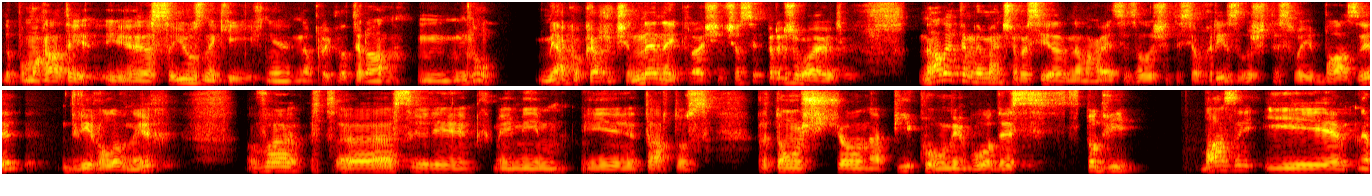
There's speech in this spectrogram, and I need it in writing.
допомагати. І союзники їхні, наприклад, Іран, ну, м'яко кажучи, не найкращі часи переживають. Але тим не менше, Росія намагається залишитися в грі, залишити свої бази, дві головних в е, Сирії, Хмеймім і Тартус. При тому, що на піку у них було десь 102 бази і е,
